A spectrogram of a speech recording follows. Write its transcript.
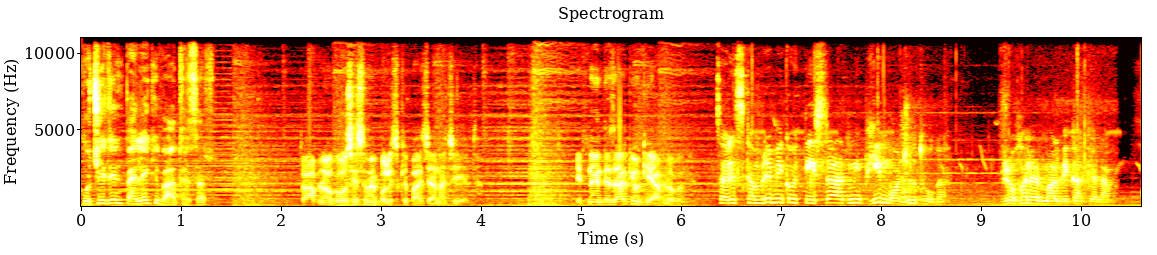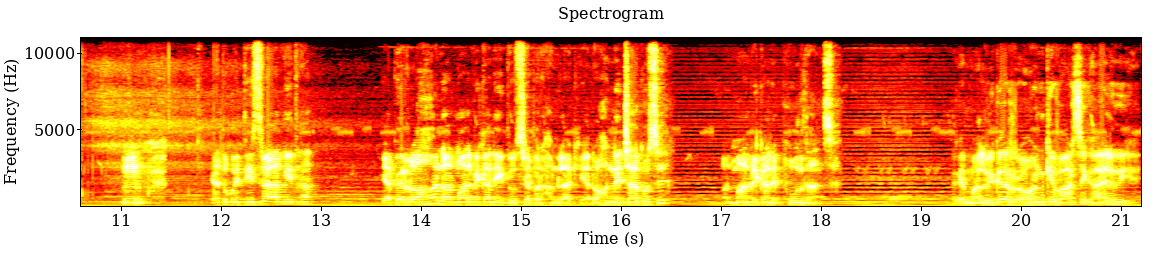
कुछ ही दिन पहले की बात है सर। तो आप लोगों को उसी समय पुलिस के पास जाना चाहिए था। इतना इंतज़ार क्यों किया आप लोगों ने? सर इस कमरे में कोई तीसरा आदमी भी मौजूद होगा रोहन और मालविका के अलावा। हम्म या तो कोई तीसरा आदमी था या फिर रोहन और मालविका ने एक दूसरे पर हमला किया। रोहन ने चाकू से और मालविका ने फूलदान से। अगर मालविका रोहन के वार से घायल हुई है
